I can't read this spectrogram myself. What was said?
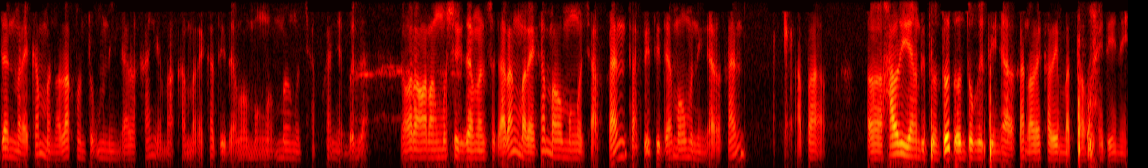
dan mereka menolak untuk meninggalkannya maka mereka tidak mau mengucapkannya benar. Orang-orang musyrik zaman sekarang mereka mau mengucapkan tapi tidak mau meninggalkan apa e, hal yang dituntut untuk ditinggalkan oleh kalimat tauhid ini.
